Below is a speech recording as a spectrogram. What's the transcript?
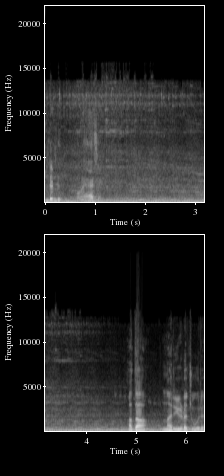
ഉണ്ട് ഉണ്ട് കുറേശ്ശെ അതാ നരിയുടെ ചൂര്.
